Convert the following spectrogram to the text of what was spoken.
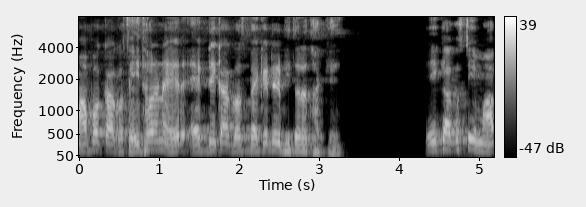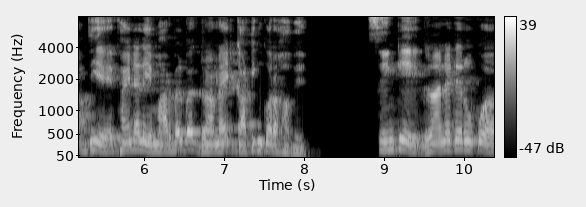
মাপক কাগজ। এই ধরনের একটি কাগজ প্যাকেটের ভিতরে থাকে। এই কাগজটি মাপ দিয়ে ফাইনালি মার্বেল বা গ্রানাইট কাটিং করা হবে। সিংটি গ্রানাইটের উপর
